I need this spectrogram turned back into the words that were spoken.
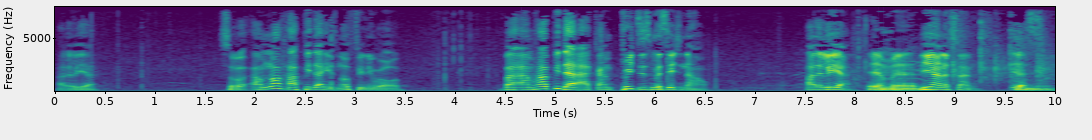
Hallelujah. So I'm not happy that he's not feeling well, but I'm happy that I can preach this message now. Hallelujah. amen Do you understand? Yes. Amen.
